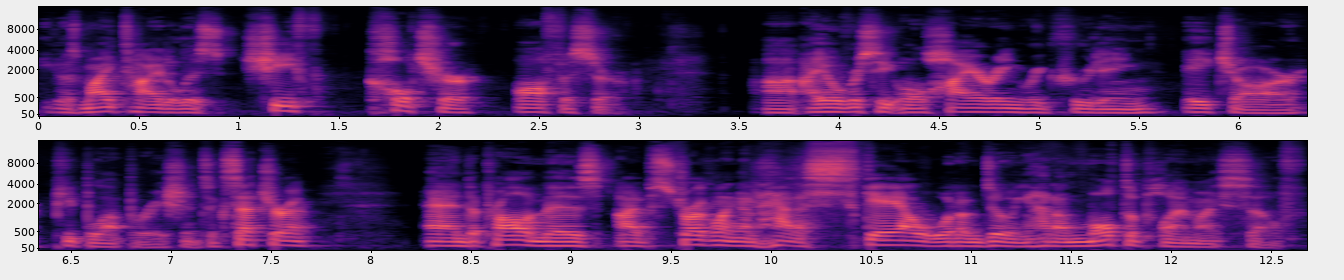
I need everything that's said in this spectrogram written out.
he goes, My title is Chief Culture Officer. Uh, I oversee all hiring, recruiting, HR, people operations, etc. And the problem is, I'm struggling on how to scale what I'm doing, how to multiply myself.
